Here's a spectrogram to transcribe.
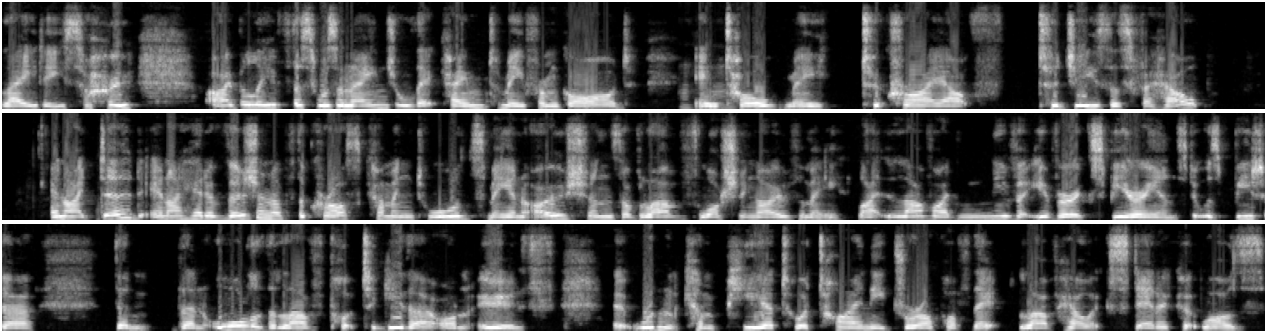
lady. So I believe this was an angel that came to me from God and Mhm. told me to cry out to Jesus for help. And I did, and I had a vision of the cross coming towards me and oceans of love washing over me, like love I'd never ever experienced. It was better than than all of the love put together on earth. It wouldn't compare to a tiny drop of that love, how ecstatic it was.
